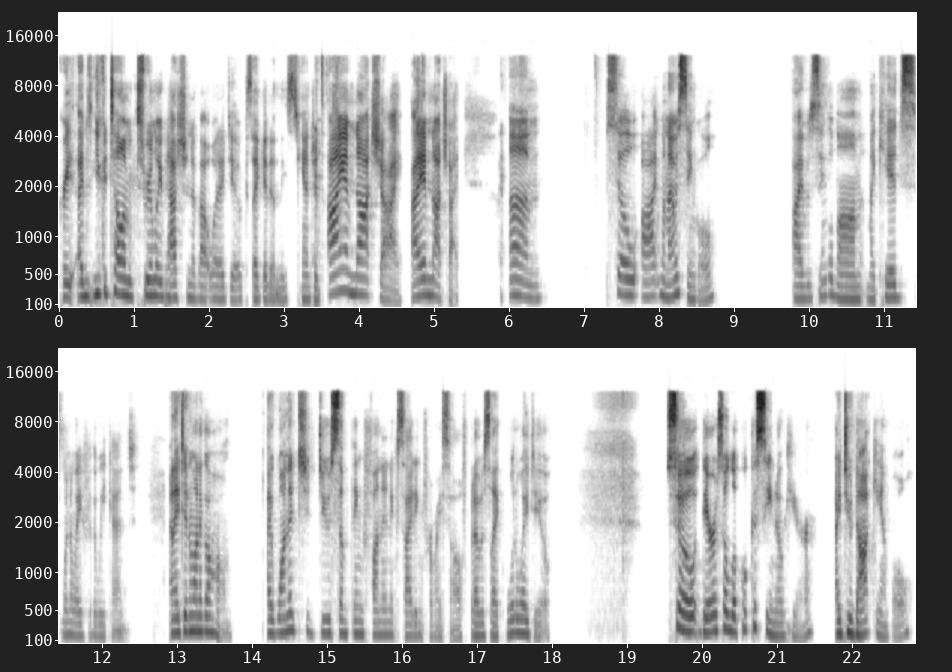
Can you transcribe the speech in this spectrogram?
great. I'm, you could tell I'm extremely passionate about what I do because I get in these tangents. I am not shy. I am not shy. Um, so I, when I was single, I was single mom. My kids went away for the weekend and I didn't want to go home. I wanted to do something fun and exciting for myself, but I was like, what do I do? So there's a local casino here. I do not gamble.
